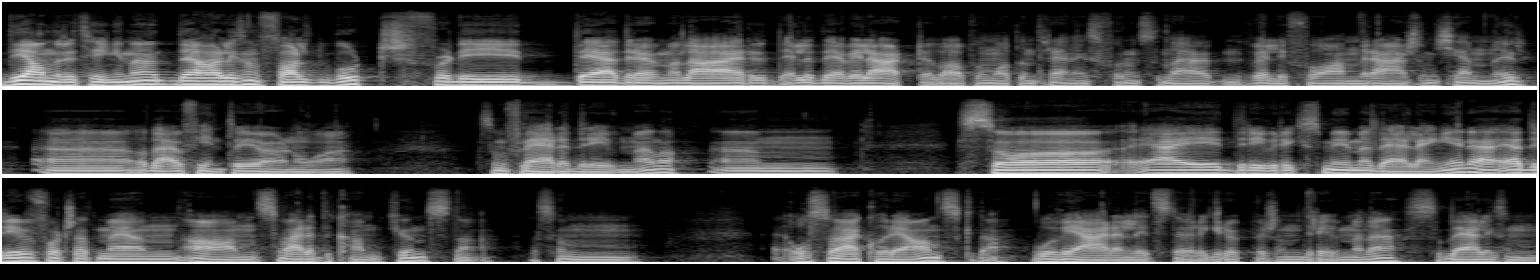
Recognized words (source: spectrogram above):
De andre tingene det har liksom falt bort, fordi det jeg drev med der, eller det vi lærte, var på en måte en treningsform som det er veldig få andre her som kjenner. Og det er jo fint å gjøre noe som flere driver med, da. Um, så jeg driver ikke så mye med det lenger. Jeg, jeg driver fortsatt med en annen sverdkampkunst, da, som også er koreansk, da, hvor vi er en litt større gruppe som driver med det. Så det er liksom,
